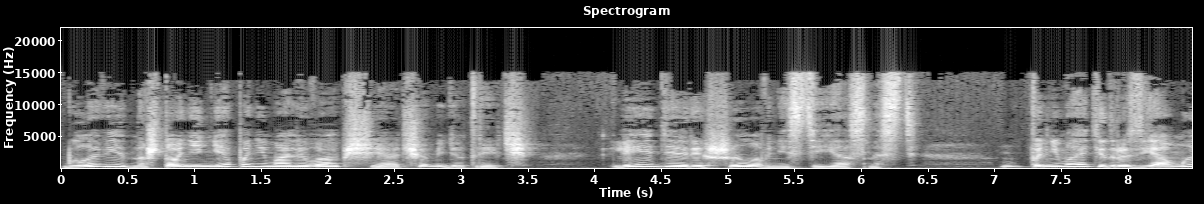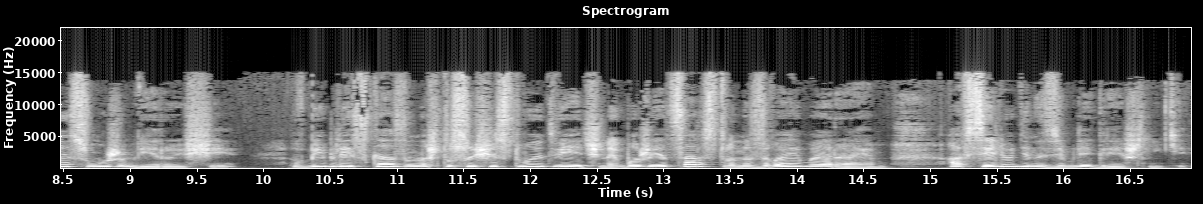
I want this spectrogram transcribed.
Было видно, что они не понимали вообще, о чем идет речь. Лидия решила внести ясность. «Понимаете, друзья, мы с мужем верующие. В Библии сказано, что существует вечное Божье Царство, называемое раем, а все люди на земле грешники.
